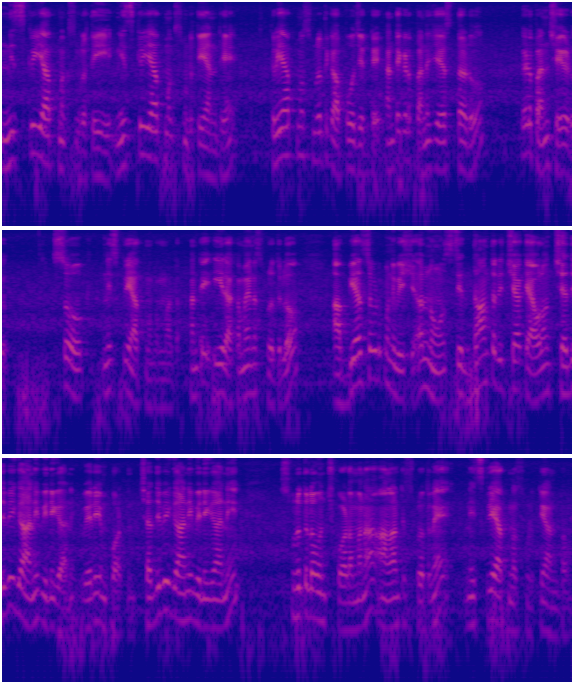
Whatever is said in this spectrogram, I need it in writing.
నిష్క్రియాత్మక స్మృతి. నిష్క్రియాత్మక స్మృతి అంటే క్రియాత్మక స్మృతికి అపోజిటే అంటే ఇక్కడ పని చేస్తాడు ఇక్కడ పని చేయడు. సో నిష్క్రియాత్మకం అన్నమాట అంటే ఈ రకమైన స్మృతిలో అభ్యాసకుడు కొన్ని విషయాలను సిద్ధాంతరీత్యా కేవలం చదివి కానీ విని కానీ వెరీ ఇంపార్టెంట్ చదివి కానీ విని కానీ స్మృతిలో ఉంచుకోవడం మన అలాంటి స్మృతినే నిష్క్రియాత్మక స్మృతి అంటాం.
